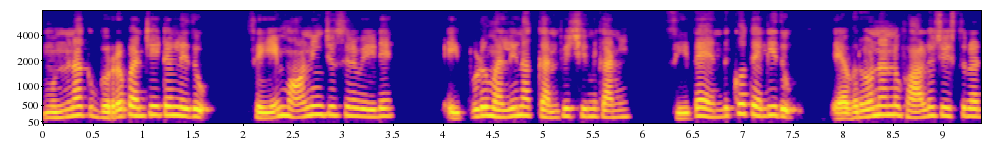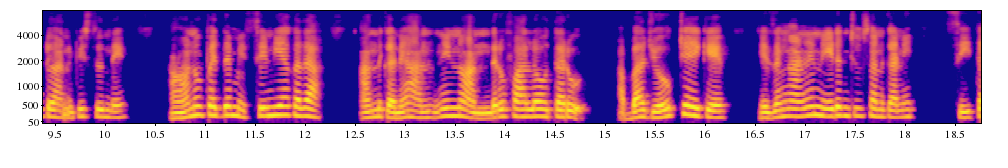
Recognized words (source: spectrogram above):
ముందు నాకు బుర్ర పనిచేయటం లేదు. సేమ్ మార్నింగ్ చూసిన వీడే ఇప్పుడు మళ్ళీ నాకు కనిపించింది కానీ సీత ఎందుకో తెలీదు. ఎవరో నన్ను ఫాలో చేస్తున్నట్టు అనిపిస్తుంది అవును పెద్ద మిస్ ఇండియా కదా! అందుకని నిన్ను అందరూ ఫాలో అవుతారు. అబ్బా జోక్ చేయకే. నిజంగానే నీడని చూశాను కానీ సీత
